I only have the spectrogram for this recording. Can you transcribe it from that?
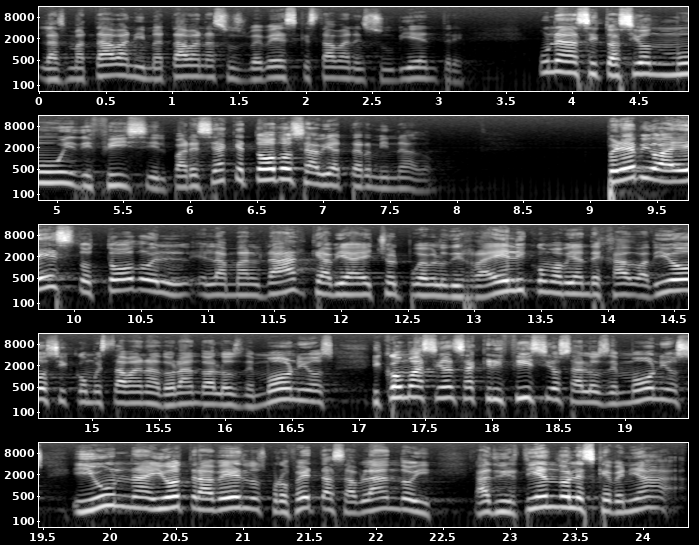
las mataban y mataban a sus bebés que estaban en su vientre. Una situación muy difícil. Parecía que todo se había terminado. Previo a esto, todo la maldad que había hecho el pueblo de Israel y cómo habían dejado a Dios y cómo estaban adorando a los demonios y cómo hacían sacrificios a los demonios y una y otra vez los profetas hablando y advirtiéndoles que venía,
